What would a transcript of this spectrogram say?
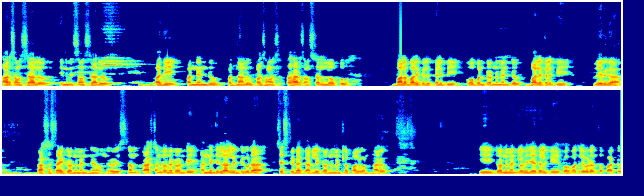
ఆరు సంవత్సరాలు ఎనిమిది సంవత్సరాలు పది పన్నెండు పద్నాలుగు పది పదహారు సంవత్సరాల లోపు బాలబాలికలు కలిపి ఓపెన్ టోర్నమెంటు బాలికలకి వేరుగా రాష్ట్ర స్థాయి టోర్నమెంట్ను నిర్వహిస్తున్నాం. రాష్ట్రంలో ఉన్నటువంటి అన్ని జిల్లాల నుండి కూడా చెస్ క్రీడాకారులు ఈ టోర్నమెంట్లో పాల్గొంటున్నారు. ఈ టోర్నమెంట్లో విజేతలకి బహుమతులు ఇవ్వడంతో పాటు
